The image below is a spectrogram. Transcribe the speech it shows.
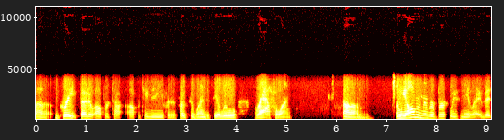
uh, great photo oppor- opportunity for folks who wanted to see a little raffling. Um, and we all remember Berkeley's melee that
